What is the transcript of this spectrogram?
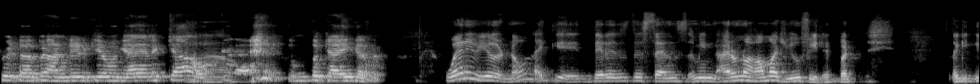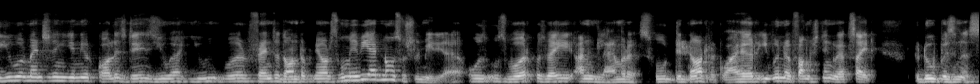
ट्विटर पे 100 के हो गया है like क्या हो हाँ. क्या है तुम तो क्या ही कर रहे हो very weird no like eh, there is this sense i mean i don't know how much you feel it but like you were mentioning in your college days you were you were friends with entrepreneurs who maybe had no social media whose, whose work was very unglamorous who did not require even a functioning website to do business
